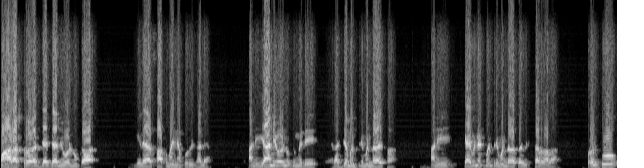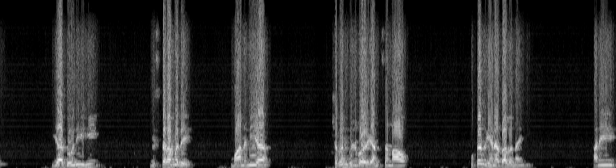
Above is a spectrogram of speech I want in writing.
महाराष्ट्र राज्याच्या निवडणुका गेल्या सात महिन्यापूर्वी झाल्या. आणि या निवडणुकीमध्ये राज्य मंत्रिमंडळाचा आणि कॅबिनेट मंत्रिमंडळाचा विस्तार झाला. परंतु या दोन्हीही विस्तारामध्ये माननीय छगन भुजबळ यांचं नाव कुठंच घेण्यात आलं नाही. आणि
